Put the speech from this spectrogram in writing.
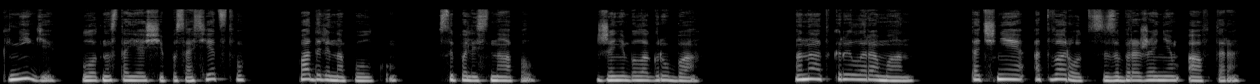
Книги, плотно стоящие по соседству, падали на полку, сыпались на пол, Женя была груба. Она открыла роман, точнее, отворот с изображением автора,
